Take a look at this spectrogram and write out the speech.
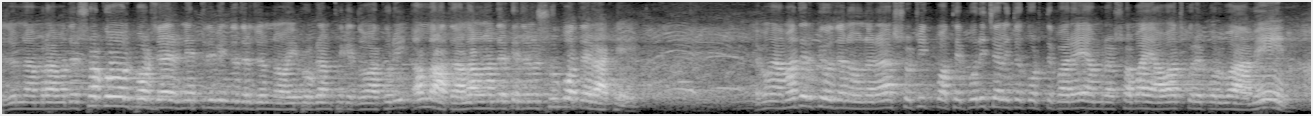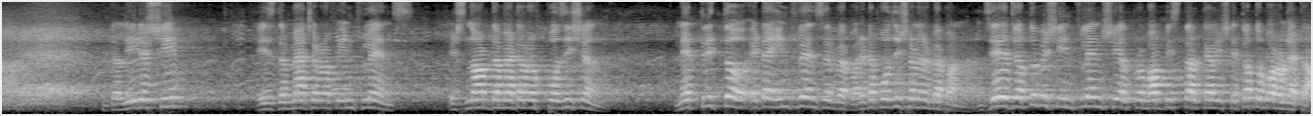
এজন্য আমরা আমাদের সকল পর্যায়ের নেতৃবৃন্দদের জন্য এই প্রোগ্রাম থেকে দোয়া করি। আল্লাহ তাআলা ওনাদেরকে যেন সুপথে রাখে এবং আমাদেরকেও যেন ওনারা সঠিক পথে পরিচালিত করতে পারে। আমরা সবাই আওয়াজ করে পড়ব, আমিন। The leadership is the matter of influence it's not the matter of position নেতৃত্ব, এটা ইনফ্লুয়েন্সের ব্যাপার, এটা পজিশনের ব্যাপার না। যে যত বেশি ইনফ্লুয়েন্সিয়াল প্রভাব বিস্তারকারী, সে তত বড় নেতা।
